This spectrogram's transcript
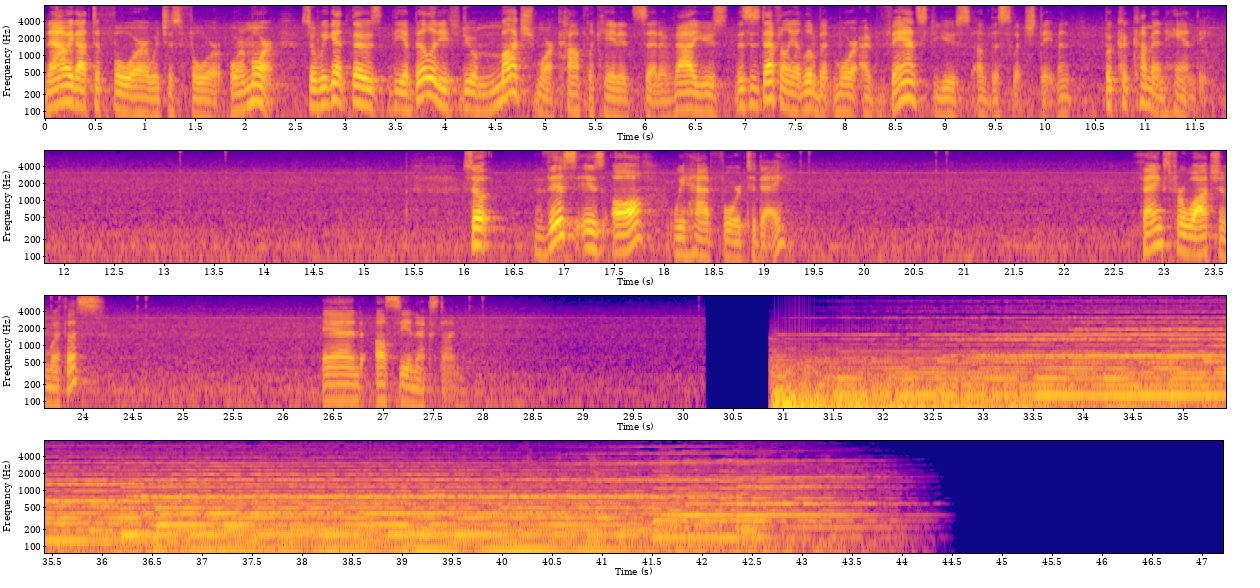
Now we got to 4, which is 4 or more. So we get those the ability to do a much more complicated set of values. This is definitely a little bit more advanced use of the switch statement, but could come in handy. So this is all we had for today. Thanks for watching with us, and I'll see you next time.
